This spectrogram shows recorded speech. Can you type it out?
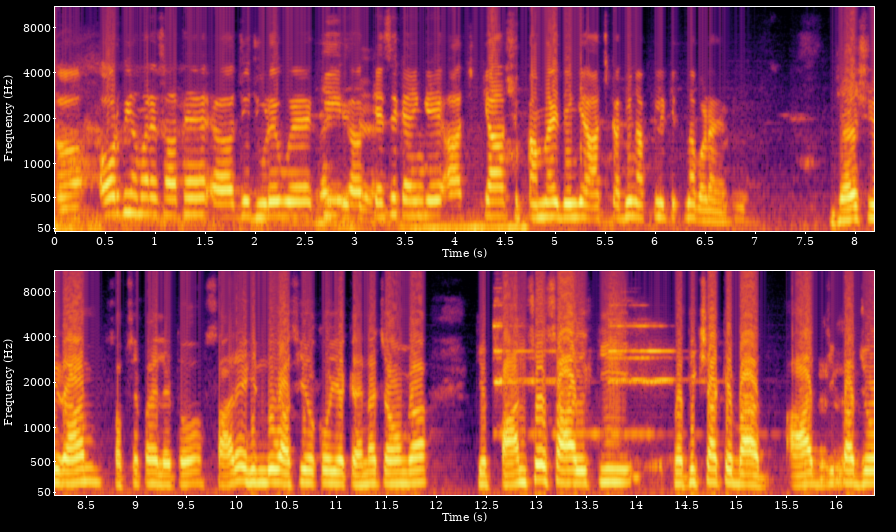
और भी हमारे साथ है जो जुड़े हुए हैं कि कैसे कहेंगे आज क्या शुभकामनाएँ देंगे आज का दिन आपके लिए कितना बड़ा है? जय श्री राम। सबसे पहले तो सारे हिंदू वासियों को यह कहना चाहूँगा कि 500 साल की प्रतीक्षा के बाद आज का जो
